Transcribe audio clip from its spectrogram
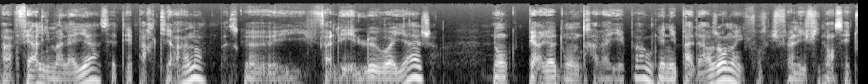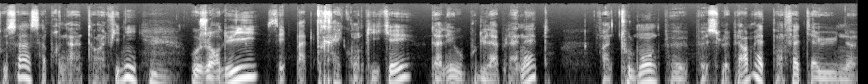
ben, faire l'Himalaya, c'était partir un an, parce qu'il fallait le voyage. Donc, période où on ne travaillait pas, on ne gagnait pas d'argent, donc il, faut- il fallait financer tout ça, ça prenait un temps infini. Mm. Aujourd'hui, c'est pas très compliqué d'aller au bout de la planète. Enfin, tout le monde peut, peut se le permettre. En fait, il y a eu une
